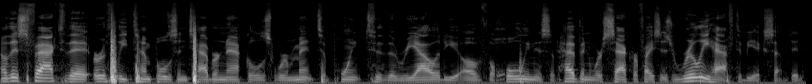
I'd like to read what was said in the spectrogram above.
Now, this fact that earthly temples and tabernacles were meant to point to the reality of the holiness of heaven, where sacrifices really have to be accepted,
